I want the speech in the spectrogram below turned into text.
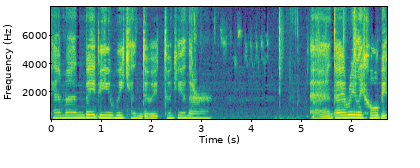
Come on, baby, we can do it together. And I really hope we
